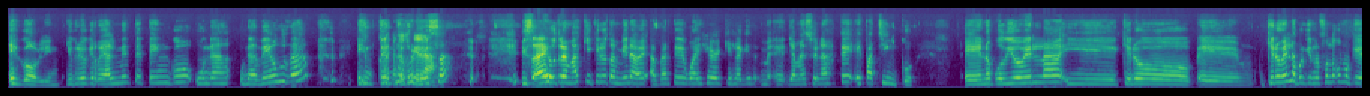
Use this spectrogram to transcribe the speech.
es Goblin. Yo creo que realmente tengo una, una deuda interna con esa. Y sabes, otra más que quiero también, aparte de White Hair, que es la que eh, ya mencionaste, es Pachinko. Eh, no he podido verla y quiero, eh, quiero verla porque en el fondo como que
